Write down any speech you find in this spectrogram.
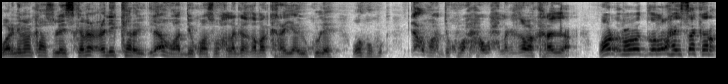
War nimankaas layskama celi karayo. Ilaahu haddii kuwaas wax laga qaban karaya ayuu ku leeyahay. Warku haddii kuwa wax laga qaban karaya haysan karo.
